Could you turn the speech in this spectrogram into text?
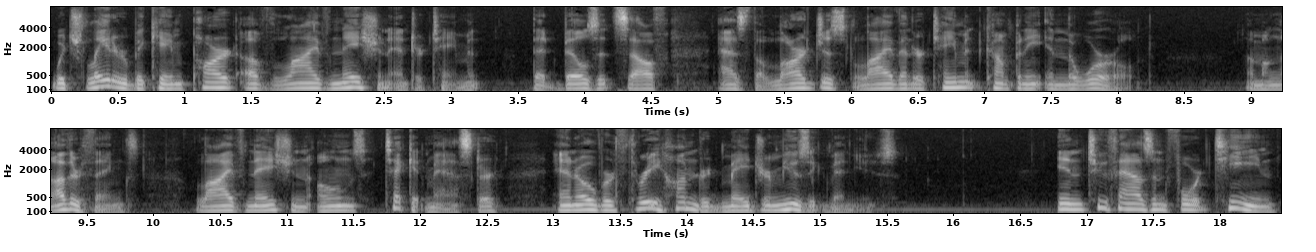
which later became part of Live Nation Entertainment, that bills itself as the largest live entertainment company in the world. Among other things, Live Nation owns Ticketmaster and over 300 major music venues. In 2014,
